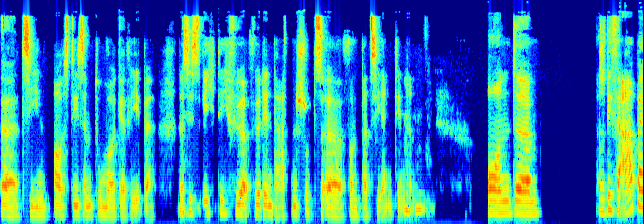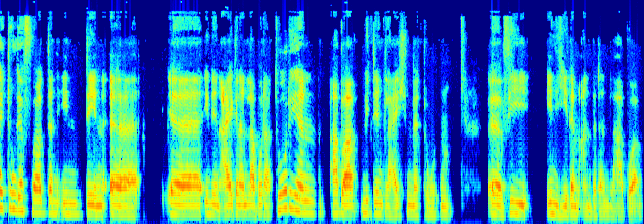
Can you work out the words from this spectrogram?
äh, ziehen aus diesem Tumorgewebe. Das mhm. ist wichtig für, für den Datenschutz äh, von Patientinnen. Mhm. Und ähm, also die Verarbeitung erfolgt dann in den, äh, äh, in den eigenen Laboratorien, aber mit den gleichen Methoden äh, wie in jedem anderen Labor.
